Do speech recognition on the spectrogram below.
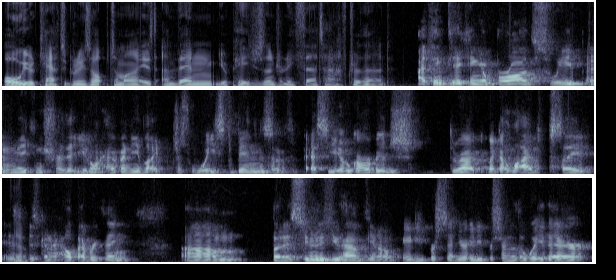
all your categories optimized and then your pages underneath that after that? I think taking a broad sweep and making sure that you don't have any like just waste bins of SEO garbage throughout like a live site is, is going to help everything. Um, but as soon as you have, you know, 80%, you're 80% of the way there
